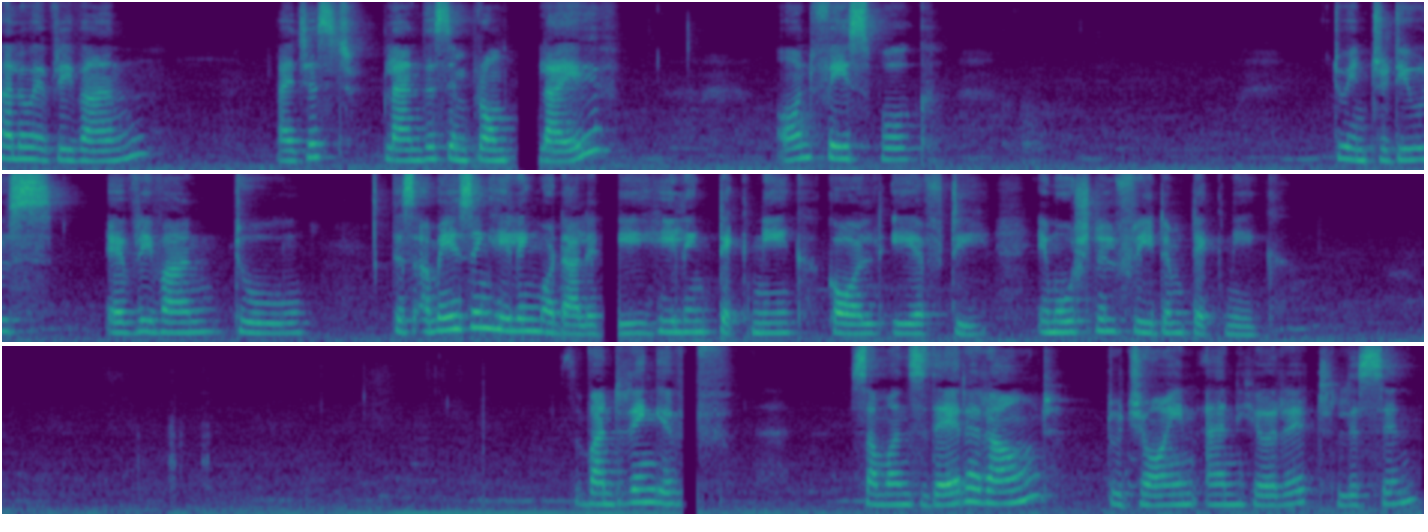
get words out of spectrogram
hello, everyone. I just planned this impromptu live on Facebook to introduce everyone to this amazing healing modality, healing technique called EFT, Emotional Freedom Technique. So wondering if someone's there around to join and hear it, listen.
